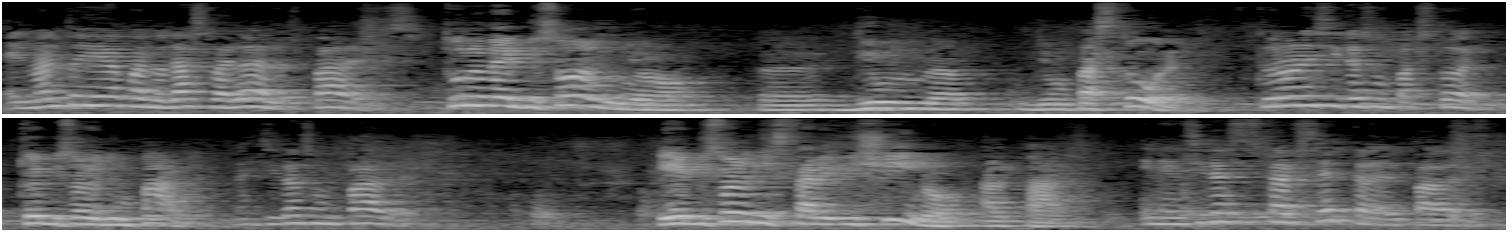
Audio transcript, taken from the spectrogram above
el manto llega cuando das valor a los padres. Tu non hai bisogno eh, di, un, di un pastore, Tú no necesitas un pastor, tu hai bisogno di un padre necesitas un padre. e hai bisogno di stare vicino al padre, Y necesitas estar cerca del padre.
